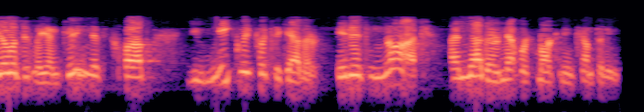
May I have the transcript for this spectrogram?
diligently on getting this club uniquely put together. It is not another network marketing company.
